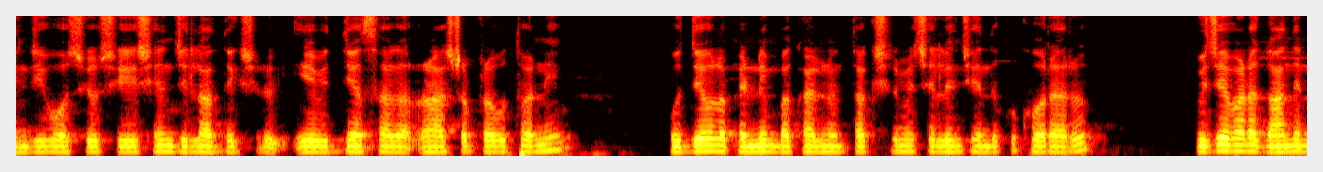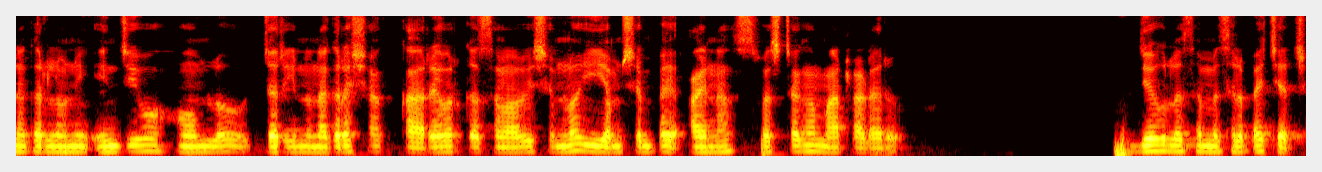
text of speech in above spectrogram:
ఎన్జిఓ అసోసియేషన్ జిల్లా అధ్యక్షుడు ఏ విద్యాసాగర్ రాష్ట్ర ప్రభుత్వాన్ని ఉద్యోగుల పెండింగ్ బకాయిలను తక్షణమే చెల్లించేందుకు కోరారు. విజయవాడ గాంధీనగర్లోని ఎన్జిఓ హోంలో జరిగిన నగర శాఖ కార్యవర్గ సమావేశంలో ఈ అంశంపై ఆయన స్పష్టంగా మాట్లాడారు. ఉద్యోగుల సమస్యలపై చర్చ.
